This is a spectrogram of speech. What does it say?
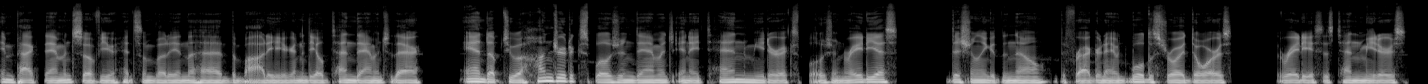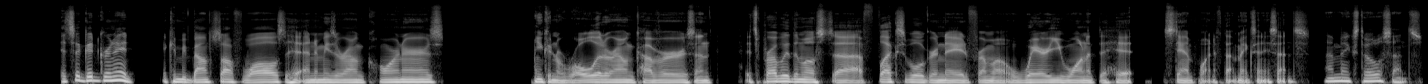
impact damage. So if you hit somebody in the head, the body, you're going to deal 10 damage there, and up to 100 explosion damage in a 10 meter explosion radius. Additionally, good to know the frag grenade will destroy doors. The radius is 10 meters. It's a good grenade. It can be bounced off walls to hit enemies around corners. You can roll it around covers, and it's probably the most uh, flexible grenade from a where you want it to hit standpoint, if that makes any sense. that makes total sense.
